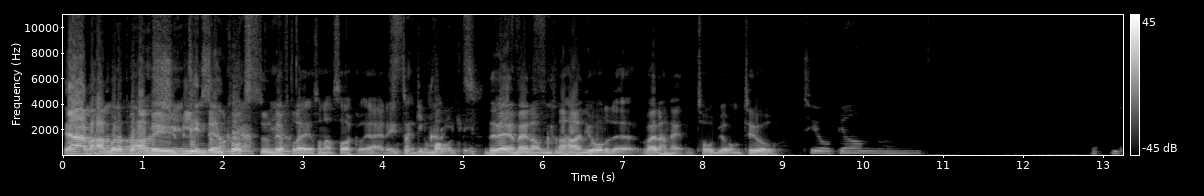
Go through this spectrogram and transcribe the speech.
Ja men han, bara, han blev ju blind en kort stund Ja. efter det och sådana saker. Ja det är inte Fucking normalt. creepy. Det är det jag menar när han gjorde det. Vad är det han heter? Torbjörn Tor... Torbjörn... Jag vet inte.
